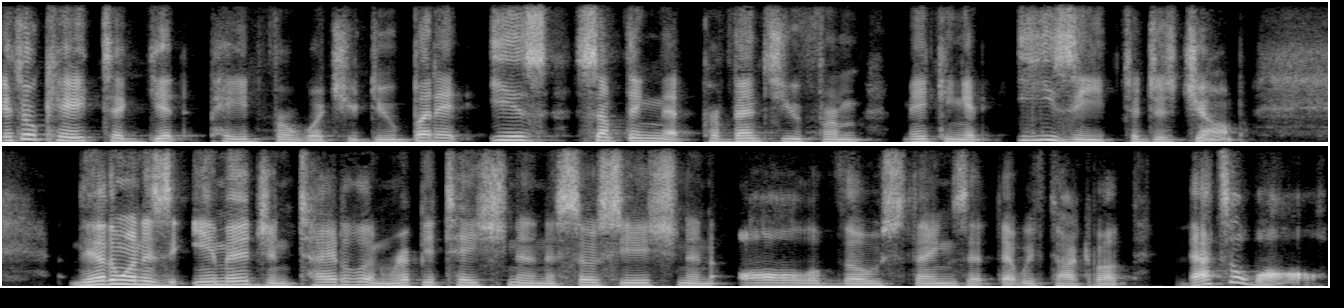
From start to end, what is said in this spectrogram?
It's okay to get paid for what you do, but it is something that prevents you from making it easy to just jump. The other one is image and title and reputation and association and all of those things that, that we've talked about. That's a wall.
